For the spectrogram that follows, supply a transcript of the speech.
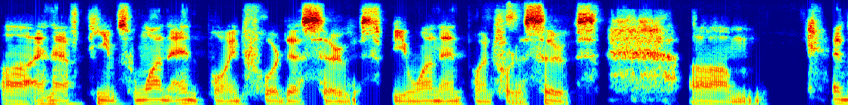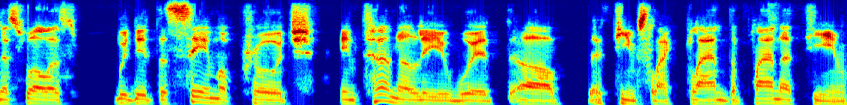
uh, and have Teams one endpoint for their service, be one endpoint for the service, um, and as well as we did the same approach internally with uh, teams like Plan, the Planner team,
